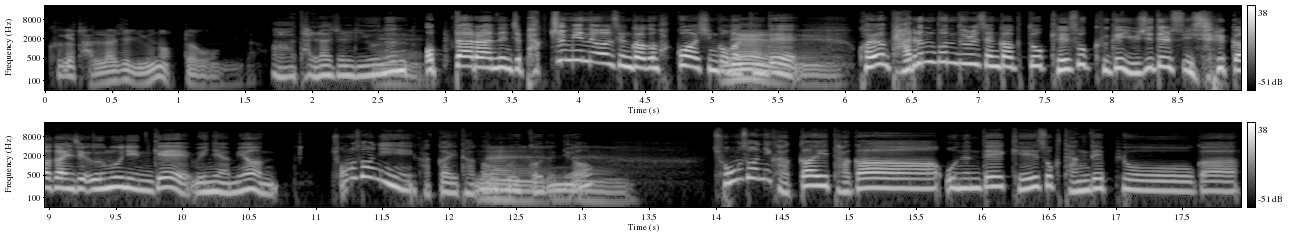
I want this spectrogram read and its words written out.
크게 달라질 이유는 없다고 봅니다. 아, 달라질 이유는 네. 없다라는 이제 박주민 의원 생각은 확고하신 것 네. 같은데 네. 과연 다른 분들 생각도 계속 그게 유지될 수 있을까가 이제 의문인 게 왜냐하면 총선이 가까이 다가오고 네. 있거든요. 네. 총선이 가까이 다가오는데 계속 당 대표가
